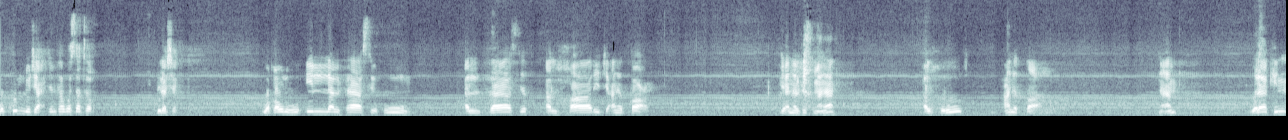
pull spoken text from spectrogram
وكل جحد فهو ستر بلا شك. وقوله إلا الفاسقون. الفاسق الخارج عن الطاعة. لأن الفسق معناه الخروج عن الطاعة. نعم. ولكن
